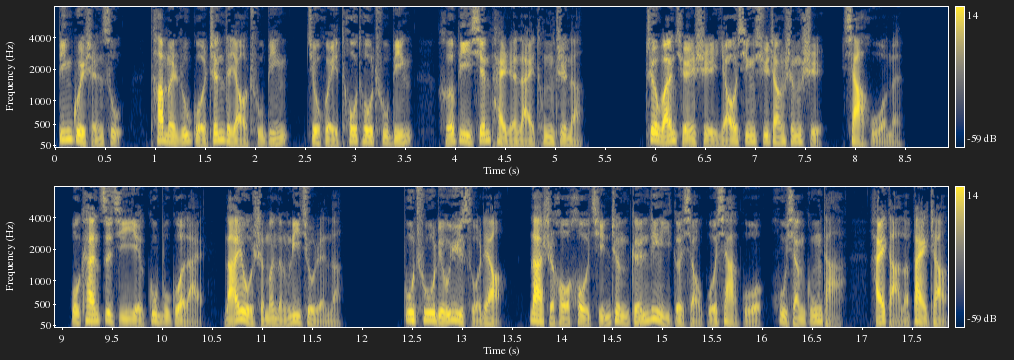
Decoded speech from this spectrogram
兵贵神速，他们如果真的要出兵，就会偷偷出兵，何必先派人来通知呢？这完全是姚兴虚张声势，吓唬我们。我看自己也顾不过来。”哪有什么能力救人呢？不出刘裕所料，那时候后秦正跟另一个小国夏国互相攻打，还打了败仗，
